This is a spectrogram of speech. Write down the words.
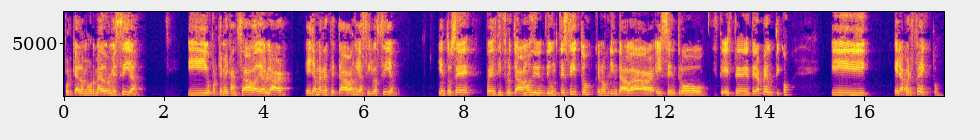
porque a lo mejor me adormecía y, o porque me cansaba de hablar, ellas me respetaban y así lo hacían. Y entonces, pues disfrutábamos de, un tecito que nos brindaba el centro este, este terapéutico y era perfecto.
